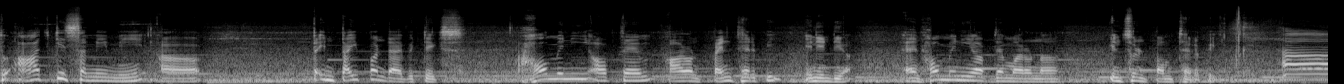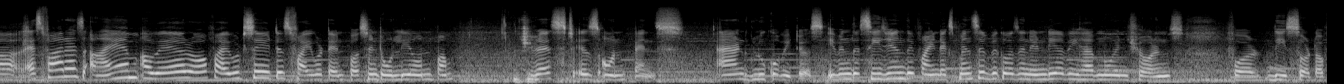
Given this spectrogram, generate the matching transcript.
तो आज के समय में uh, in type 1 diabetics, how many of them are on pen therapy in India, and how many of them are on a insulin pump therapy? Uh, as far as I am aware of, I would say it is five or ten percent only on pump. Rest is on pens and glucometers. Even the CGM they find expensive because in India we have no insurance for these sort of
